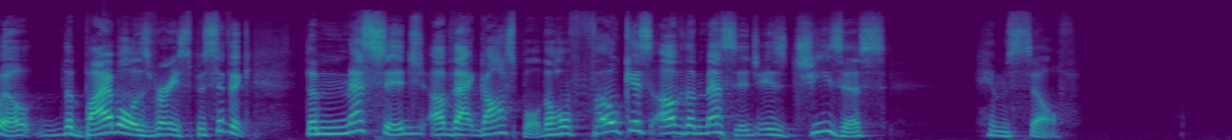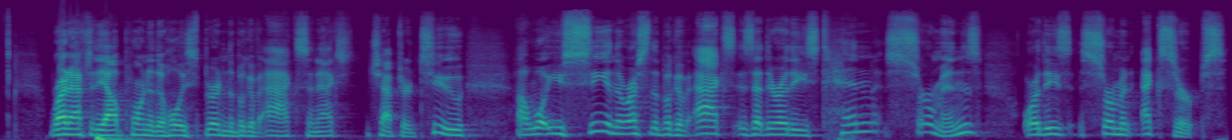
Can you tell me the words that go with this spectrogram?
Well, the Bible is very specific. The message of that gospel, the whole focus of the message is Jesus himself right after the outpouring of the Holy Spirit in the book of Acts, in Acts chapter 2, uh, what you see in the rest of the book of Acts is that there are these 10 sermons or these sermon excerpts.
